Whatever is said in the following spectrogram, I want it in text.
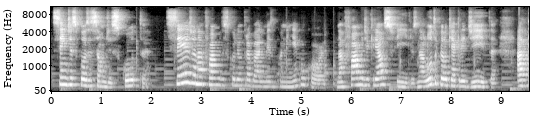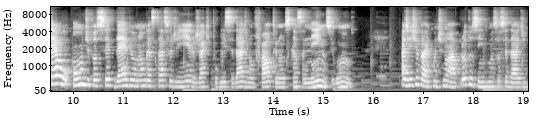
sem disposição de escuta, seja na forma de escolher o trabalho mesmo quando ninguém concorda, na forma de criar os filhos, na luta pelo que acredita, até onde você deve ou não gastar seu dinheiro, já que publicidade não falta e não descansa nem um segundo, a gente vai continuar produzindo uma sociedade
